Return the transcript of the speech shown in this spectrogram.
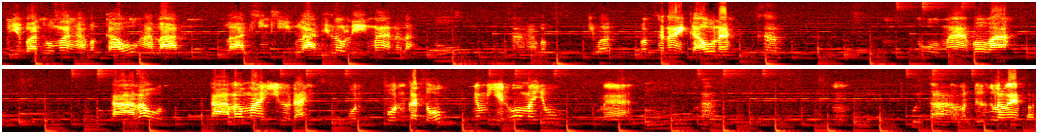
ผู้ใหญ่บ้านโทรมาหาบักเก้าหาหลานหลานคิงคิงหลานที่เราเลี้ยงมานั่นล่ะโอ้ครัหาบบัก ที่ว่าบักทนายเก้านะครับโทรมาบอกว่า ตาเล่าตาเล่ามาอีหรือไดฝนฝนกระตก ยังไม่เห็นออกมาอยู่นะโอ้ครับอืมคุณตาแต่มันดึกแล้วไงตอน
